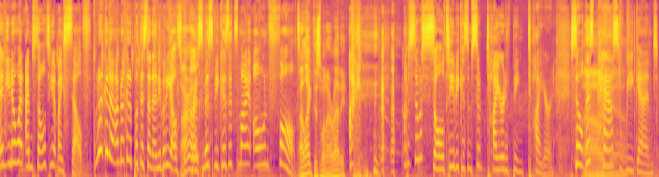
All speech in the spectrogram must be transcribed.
And you know what? I'm salty at myself. I'm not gonna I'm not gonna put this on anybody else for All right. Christmas because it's my own fault. I like this one already. I'm so salty because I'm so tired of being tired. So this Oh, past yeah. weekend,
